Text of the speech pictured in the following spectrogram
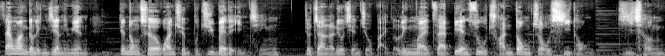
三万个零件里面，电动车完全不具备的引擎就占了六千九百个。另外，在变速传动轴系统集成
